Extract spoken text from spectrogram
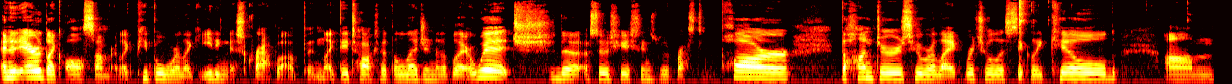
And it aired like all summer. Like people were like eating this crap up, and like they talked about the legend of the Blair Witch, the associations with Rustin Parr, the hunters who were like ritualistically killed, um,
